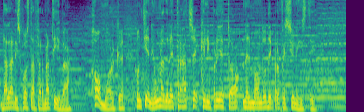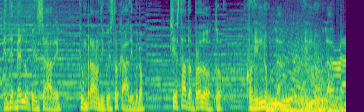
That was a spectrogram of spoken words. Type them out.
dalla risposta affermativa? Homework contiene una delle tracce che li proiettò nel mondo dei professionisti. Ed è bello pensare che un brano di questo calibro sia stato prodotto con il nulla. Con il nulla.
